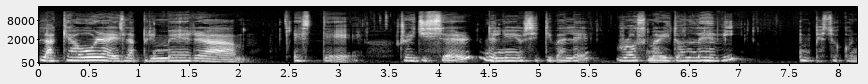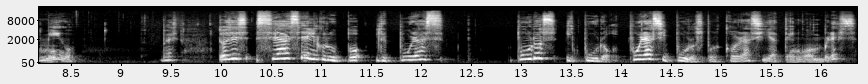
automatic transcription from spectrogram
la que ahora es la primera este, regisseur del New York City Ballet, Rosemary Donlevy, empezó conmigo. ¿Ves? Entonces se hace el grupo de puras, puros y puro, puras y puros, porque ahora sí ya tengo hombres.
